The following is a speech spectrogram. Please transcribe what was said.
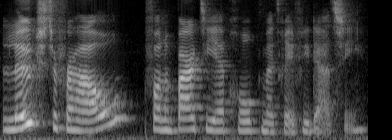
leukste verhaal van een paard die je hebt geholpen met revalidatie?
